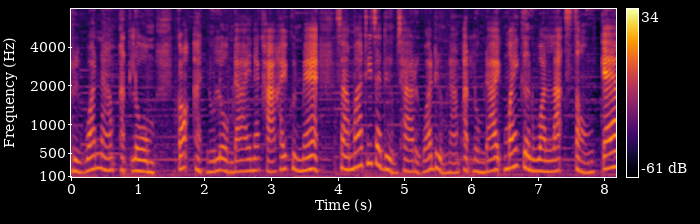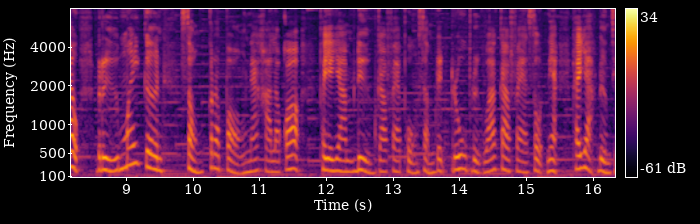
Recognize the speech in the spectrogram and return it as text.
หรือว่าน้ำอัดลม ก็อนุโลมได้นะคะ ให้คุณแม่สามารถที่จะดื่มชาหรือว่าดื่มน้ำอัดลมได้ ไม่เกินวันละ 2 แก้ว หรือไม่เกิน 2 กระป๋องนะคะ แล้วก็พยายามดื่มกาแฟผงสำเร็จรูป หรือว่ากาแฟสดเนี่ยถ้าอยากดื่มจ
